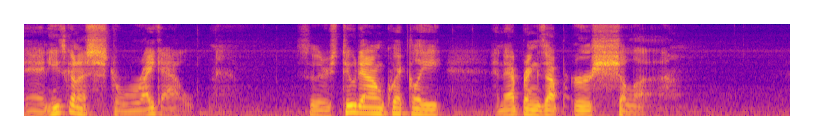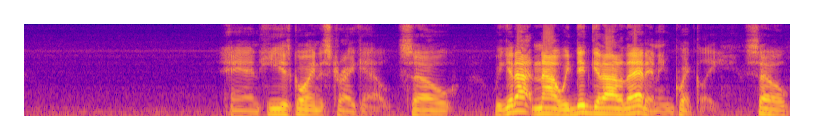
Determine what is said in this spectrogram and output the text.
And he's going to strike out. So there's two down quickly, and that brings up Urshela. And he is going to strike out. So we get out now. We did get out of that inning quickly. So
